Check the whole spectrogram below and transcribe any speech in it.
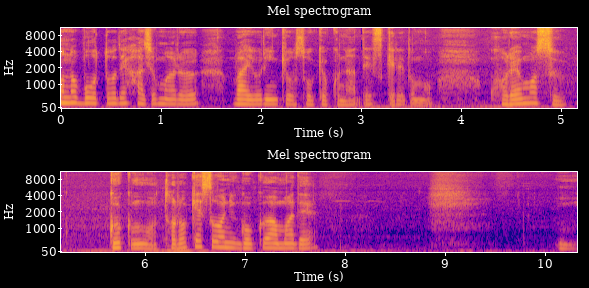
この冒頭で始まるバイオリン協奏曲なんですけれどもこれもすっごくもうとろけそうに極甘で、うん、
